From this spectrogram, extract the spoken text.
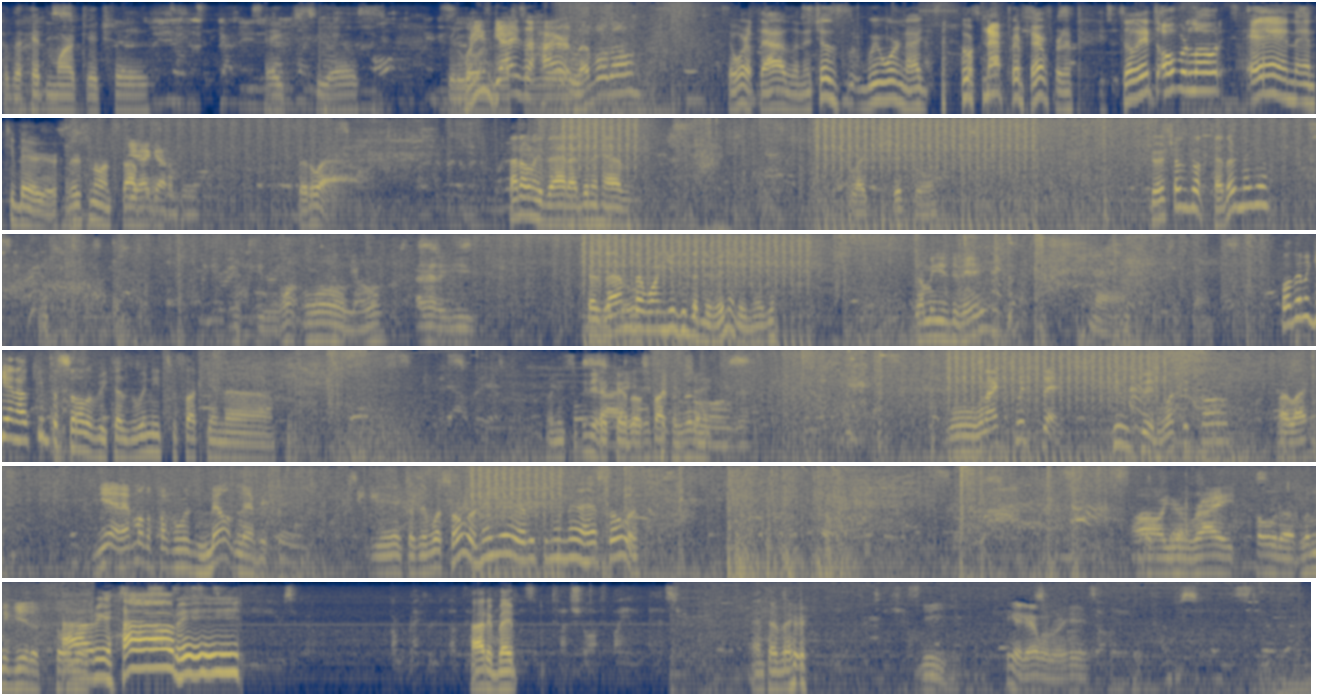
with the hit mark HS, HCS. Were these guys a higher level though? They were a thousand. It's just we were not we were not prepared for them. So it's overload and anti barrier. There's no unstoppable. Yeah, I got them. Bro. So do I. Not only that, I didn't have like shit for him. Sure, it's just go tether, nigga. If you want, oh no, I gotta use. Cause I'm the one using the divinity, nigga. You want me to use Divinity? Nah. Well, then again, I'll keep the solar because we need to fucking uh. We need to We care of those It fucking longer. Well, when I switched that stupid, what's it called? I like. Yeah, that motherfucker was melting everything. Yeah, because it was solar, nigga. Everything in there had solar. Oh, you're right. Hold up, let me get a solar. Howdy, howdy. Howdy, babe. Anti-barrier. Yeah, I think I got one right here.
